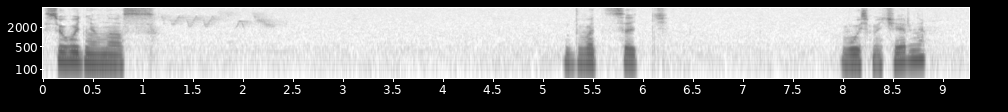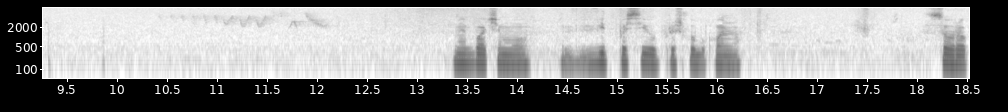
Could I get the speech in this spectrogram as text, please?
Сьогодні в нас 28 червня. Ми бачимо, від посіву пройшло буквально 40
